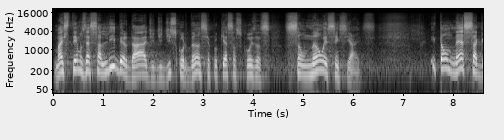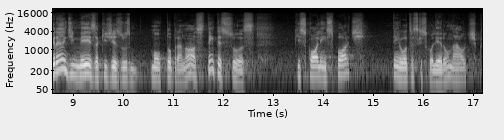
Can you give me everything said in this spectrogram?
Mas temos essa liberdade de discordância porque essas coisas são não essenciais. Então, nessa grande mesa que Jesus montou para nós, tem pessoas que escolhem esporte, tem outras que escolheram o náutico,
